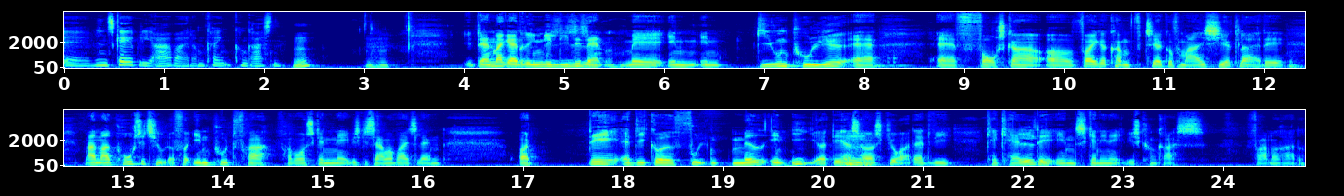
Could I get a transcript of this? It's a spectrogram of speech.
øh, videnskabelige arbejde omkring kongressen. Danmark er et rimelig lille land med en, en given pulje af, af forskere, og for ikke at komme til at gå for meget i cirkler, er det meget, meget positivt at få input fra, fra vores skandinaviske samarbejdslande. Og det er de gået fuldt med ind i, og det har mm. så også gjort, at vi kan kalde det en skandinavisk kongres fremadrettet.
